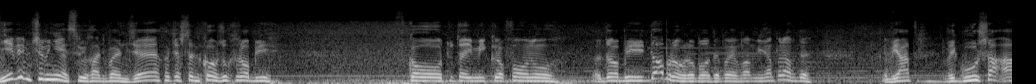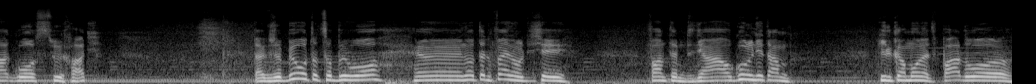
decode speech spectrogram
Nie wiem, czy mnie słychać będzie, chociaż ten kożuch robi w koło tutaj mikrofonu robi dobrą robotę, powiem wam i naprawdę wiatr wygłusza, a głos słychać. Także było to co było. E, No ten fenol dzisiaj fantem dnia. Ogólnie tam kilka monet padło.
